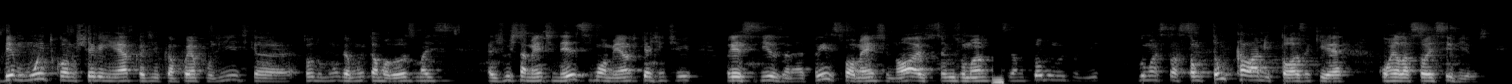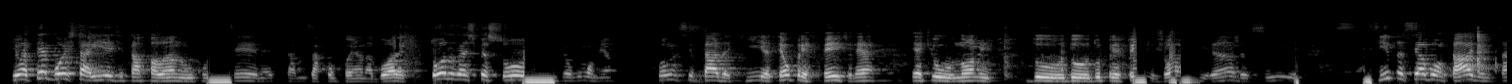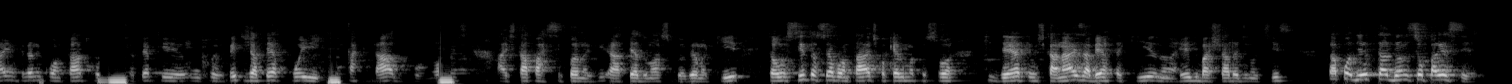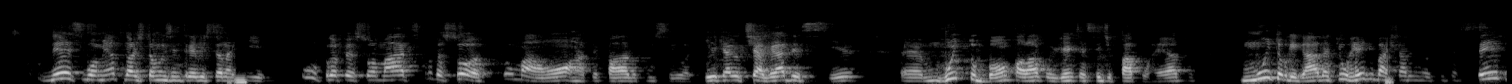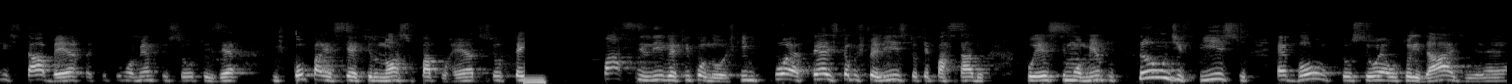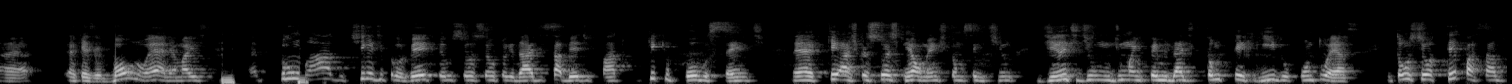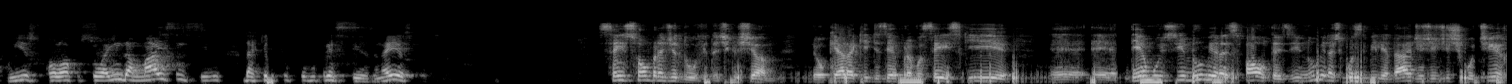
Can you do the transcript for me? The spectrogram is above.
vê muito quando chega em época de campanha política, todo mundo é muito amoroso, mas é justamente nesse momento que a gente precisa, né? principalmente nós, seres humanos, precisamos todos nos unir por uma situação tão calamitosa que é com relação a esse vírus. Eu até gostaria de estar falando com você, né, que está nos acompanhando agora, que todas as pessoas de algum momento foram citadas aqui, até o prefeito, né, tem aqui o nome do, do, do prefeito Jorge Miranda, se, sinta-se à vontade, ele está entrando em contato com até porque o prefeito já até foi contactado por nós a estar participando aqui, até do nosso programa aqui. Então, sinta-se à vontade, qualquer uma pessoa quiser, tem os canais abertos aqui na Rede Baixada de Notícias, para poder estar dando seu parecer. Nesse momento, nós estamos entrevistando aqui o professor Max. Professor, foi uma honra ter falado com o senhor aqui, quero te agradecer. É muito bom falar com gente assim de papo reto. Muito obrigado. Aqui o Rede Baixada de Notícias sempre está aberto aqui para o momento que o senhor quiser comparecer aqui no nosso Papo Reto. O senhor tem passe livre aqui conosco. E, pô, até estamos felizes de eu ter passado por esse momento tão difícil. É bom que o senhor é autoridade, né? é, é, quer dizer, bom não é, né? mas, é, por um lado, tira de proveito pelo senhor ser autoridade e saber de fato o que, que o povo sente, né? que as pessoas que realmente estão sentindo diante de, um, de uma enfermidade tão terrível quanto essa. Então, o senhor ter passado por isso coloca o senhor ainda mais sensível daquilo que o povo precisa, não é isso, professor? Sem sombra de dúvidas, Cristiano. Eu quero aqui dizer para vocês que é, é, temos inúmeras pautas, inúmeras possibilidades de discutir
